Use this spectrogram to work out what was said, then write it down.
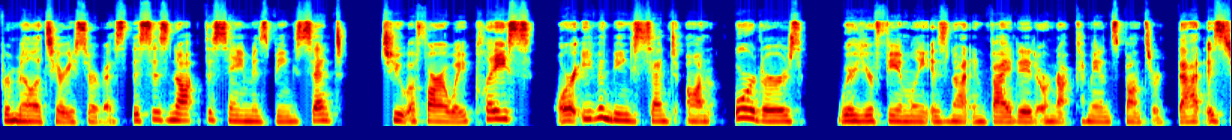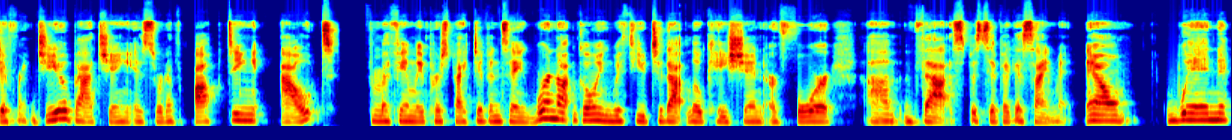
for military service. This is not the same as being sent to a faraway place or even being sent on orders where your family is not invited or not command sponsored. That is different. Geo-baching is sort of opting out from a family perspective and saying, we're not going with you to that location or for um, that specific assignment. Now, when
